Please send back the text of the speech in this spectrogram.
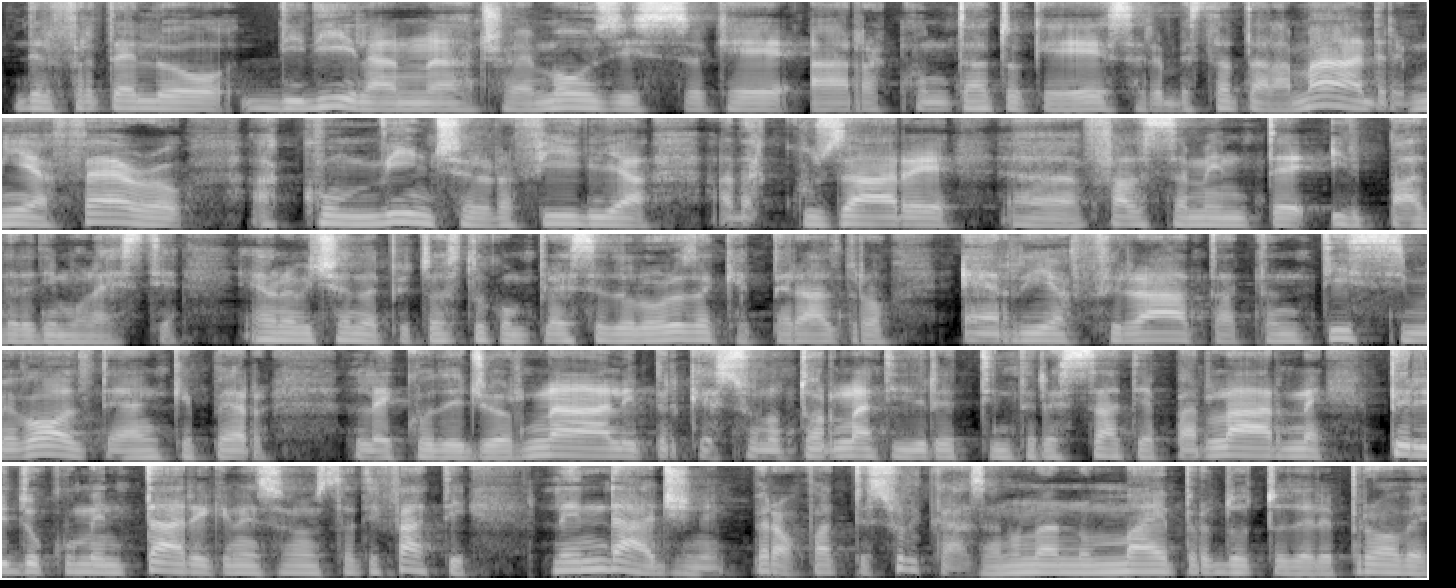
del fratello di Dylan, cioè Moses, che ha raccontato che sarebbe stata la madre, Mia Farrow, a convincere la figlia ad accusare uh, falsamente il padre di molestie. È una vicenda piuttosto complessa e dolorosa che peraltro è riafferrata tantissime volte anche per l'eco dei giornali, perché sono tornati diretti interessati a parlarne, per i documentari che ne sono stati Infatti le indagini però fatte sul caso non hanno mai prodotto delle prove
